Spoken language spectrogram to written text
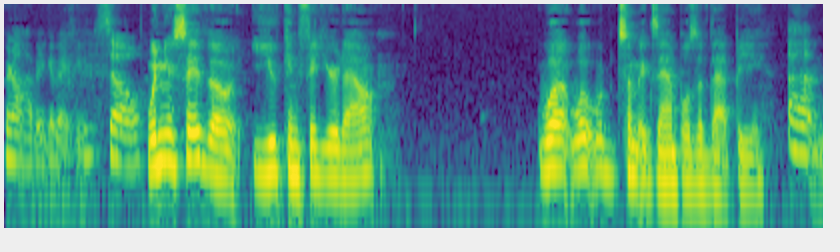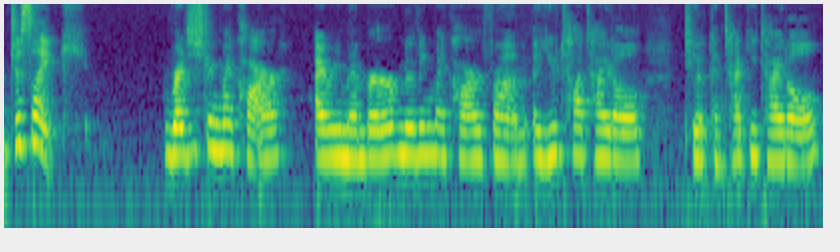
we're not having a baby so When you say though you can figure it out, what what would some examples of that be? um just like registering my car i remember moving my car from a utah title to a kentucky title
